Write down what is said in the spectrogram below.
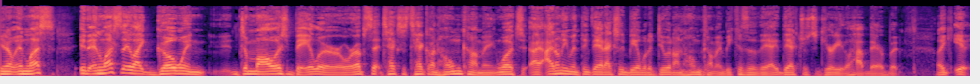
you know, unless unless they like go and demolish Baylor or upset Texas Tech on homecoming, which I, I, don't even think they'd actually be able to do it on homecoming because of the, the extra security they'll have there. But like if,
